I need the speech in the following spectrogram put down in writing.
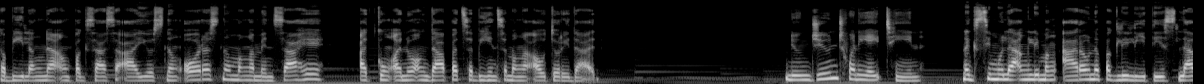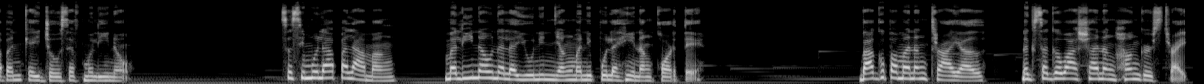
kabilang na ang pagsasaayos ng oras ng mga mensahe at kung ano ang dapat sabihin sa mga autoridad. Noong June 2018, nagsimula ang limang araw na paglilitis laban kay Joseph Molino. Sa simula pa lamang, malinaw na layunin niyang manipulahin ang korte. Bago pa man ang trial, nagsagawa siya ng hunger strike.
